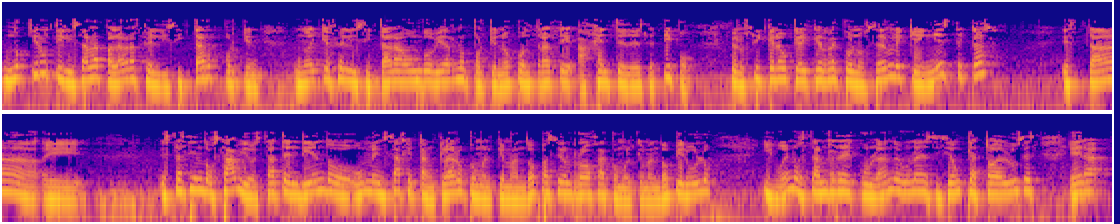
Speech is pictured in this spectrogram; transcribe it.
No quiero utilizar la palabra felicitar porque no hay que felicitar a un gobierno porque no contrate a gente de ese tipo. Pero sí creo que hay que reconocerle que en este caso está. eh, está siendo sabio, está atendiendo un mensaje tan claro como el que mandó Pasión Roja, como el que mandó Pirulo, y bueno, están reculando en una decisión que a todas luces era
